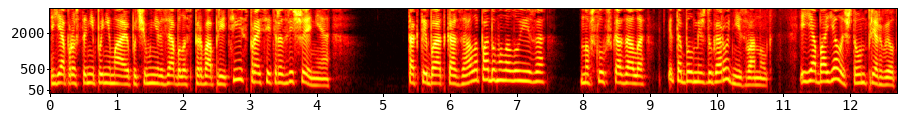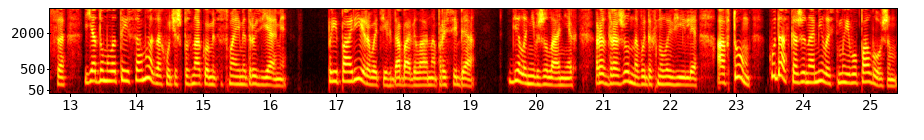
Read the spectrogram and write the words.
Я просто не понимаю, почему нельзя было сперва прийти и спросить разрешения». «Так ты бы отказала», — подумала Луиза, но вслух сказала, «это был междугородний звонок, и я боялась, что он прервется. Я думала, ты и сама захочешь познакомиться с моими друзьями» препарировать их», — добавила она про себя. «Дело не в желаниях», — раздраженно выдохнула Вилли, «а в том, куда, скажи на милость, мы его положим.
